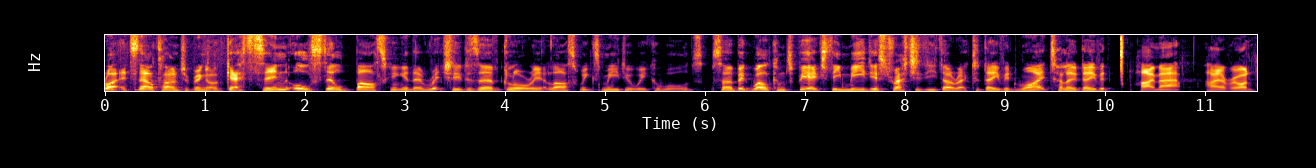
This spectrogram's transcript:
Right, it's now time to bring our guests in, all still basking in their richly deserved glory at last week's Media Week Awards. So, a big welcome to PHD Media Strategy Director David White. Hello, David. Hi, Matt. Hi, everyone.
